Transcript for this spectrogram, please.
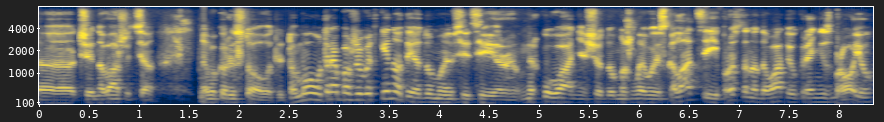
е, чи наважиться використовувати. Тому треба вже відкинути. Я думаю, всі ці міркування щодо можливої ескалації, і просто надавати Україні зброю.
